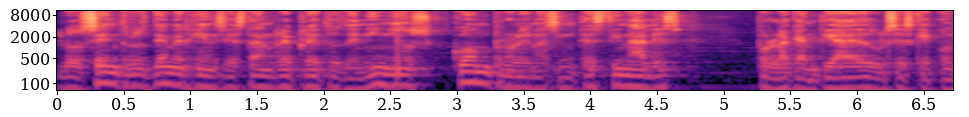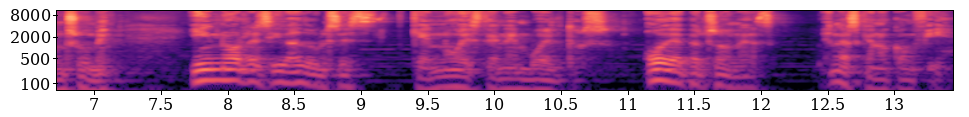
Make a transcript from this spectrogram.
los centros de emergencia están repletos de niños con problemas intestinales por la cantidad de dulces que consumen. Y no reciba dulces que no estén envueltos o de personas en las que no confíe.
